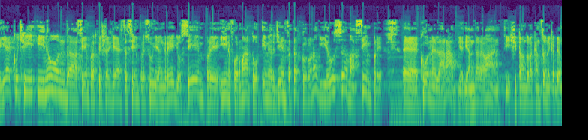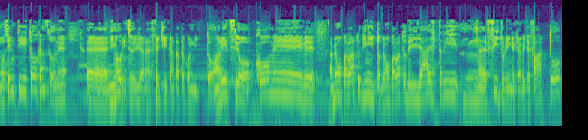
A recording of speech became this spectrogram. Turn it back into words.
Rieccoci in onda, sempre a special guest, sempre su Young Radio, sempre in formato emergenza per coronavirus, ma sempre eh, con la rabbia di andare avanti, citando la canzone che abbiamo sentito, canzone eh, di Maurizio degli RFC cantata con Nitto. Maurizio, come eh, abbiamo parlato di Nitto, abbiamo parlato degli altri mh, mm, featuring che avete fatto,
